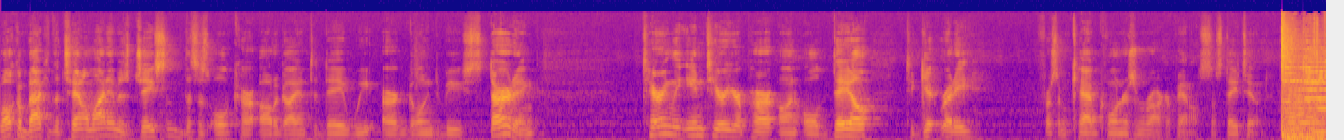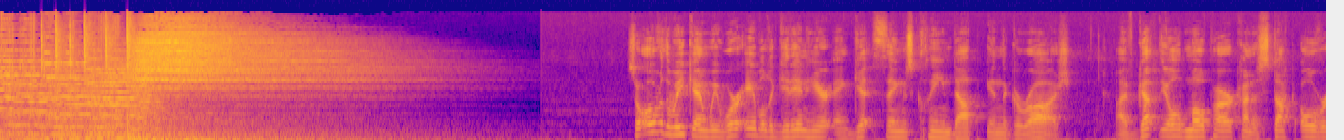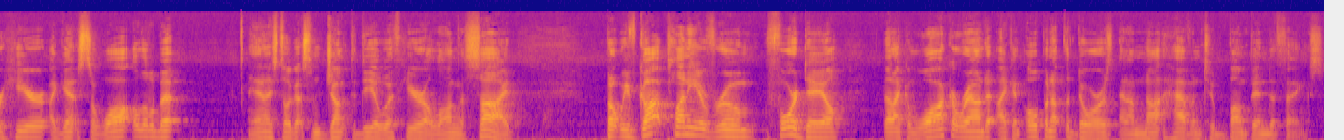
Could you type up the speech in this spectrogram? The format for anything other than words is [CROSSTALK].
Welcome back to the channel. My name is Jason. This is Olde Carr Auto Guy, and today we are going to be starting tearing the interior apart on Old Dale to get ready for some cab corners and rocker panels. So stay tuned. So over the weekend, we were able to get in here and get things cleaned up in the garage. I've got the old Mopar kind of stuck over here against the wall a little bit, and I still got some junk to deal with here along the side. But we've got plenty of room for Dale that I can walk around it, I can open up the doors, and I'm not having to bump into things.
